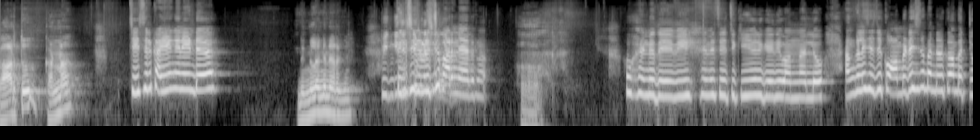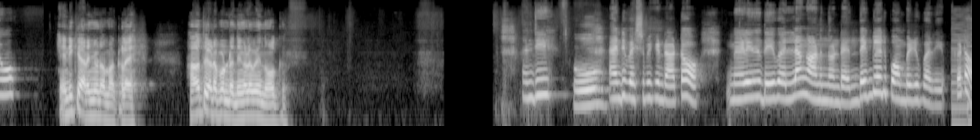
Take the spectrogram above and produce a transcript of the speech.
കാർത്തു കണ്ണ. ചേച്ചിയുടെ കൈ എങ്ങനെയുണ്ട്? നിങ്ങൾ എങ്ങനെ ഇറങ്ങി തിരിച്ച് വിളിച്ച് പറഞ്ഞായിരുന്നു. ഓ എന്റെ ദേവി എന്റെ ചേച്ചിക്ക് ഈ ഒരു ഗതി വന്നല്ലോ. അങ്കിൾ ചേച്ചി കോമ്പറ്റീഷൻ പങ്കെടുക്കാൻ പറ്റുമോ എനിക്ക് അറിഞ്ഞൂടാ മക്കളെ. അകത്ത് കിടപ്പുണ്ട്. നിങ്ങൾ പോയി നോക്ക്. ആന്റി ഓ. ആന്റി വിഷമിക്കണ്ട കേട്ടോ. മേളിൽ നിന്ന് ദൈവം എല്ലാം കാണുന്നുണ്ട്. എന്തെങ്കിലും ഒരു പോംവഴി പറയും. കേട്ടോ?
